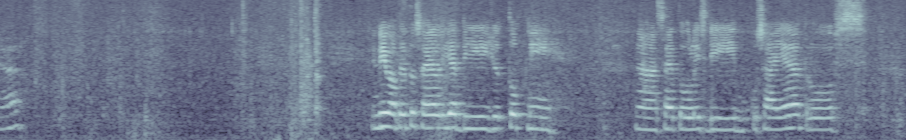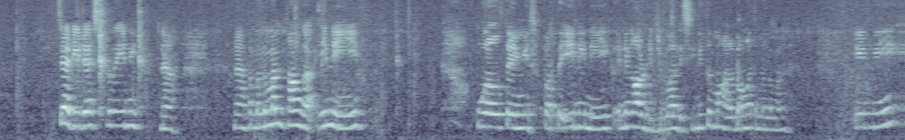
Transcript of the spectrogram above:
Ya. Ini waktu itu saya lihat di YouTube nih nah saya tulis di buku saya terus jadi deh seperti ini. Nah nah teman-teman tahu nggak? Ini quilting seperti ini nih. Ini kalau dijual di sini tuh mahal banget teman-teman. Ini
